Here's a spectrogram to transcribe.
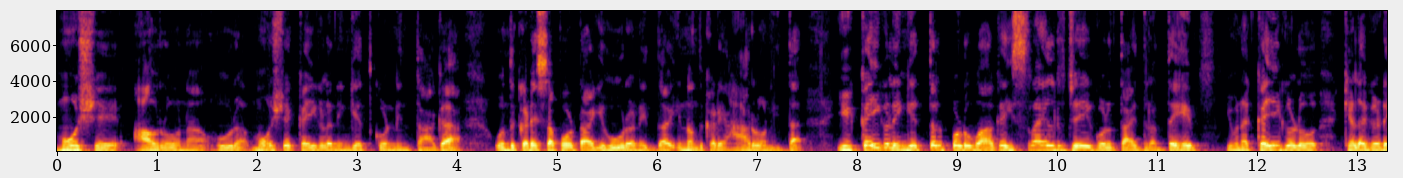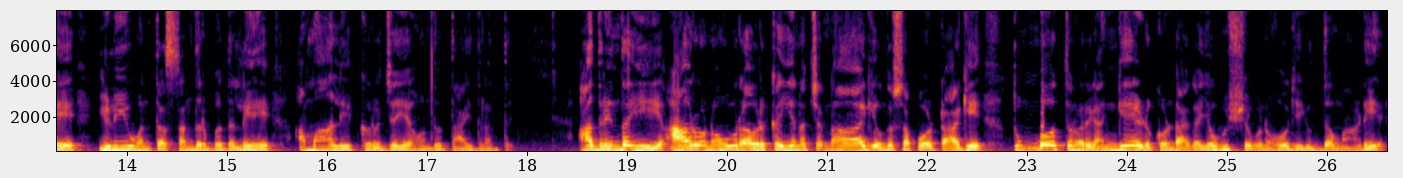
ಮೋಶೆ ಆರೋನ ಹೂರ. ಮೋಶೆ ಕೈಗಳನ್ನು ಹಿಂಗೆ ಎತ್ಕೊಂಡು ನಿಂತಾಗ ಒಂದು ಕಡೆ ಸಪೋರ್ಟ್ ಆಗಿ ಹೂರನಿದ್ದ ಇನ್ನೊಂದು ಕಡೆ ಆರೋನಿದ್ದ ಈ ಕೈಗಳು ಹಿಂಗೆ ಎತ್ತಲ್ಪಡುವಾಗ ಇಸ್ರಾಯೇಲ್ ಜಯಗೊಳ್ತಾ ಇದ್ರಂತೆ. ಇವನ ಕೈಗಳು ಕೆಳಗಡೆ ಇಳಿಯುವಂಥ ಸಂದರ್ಭದಲ್ಲಿ ಅಮಾಲೇಕರು ಜಯ ಹೊಂದುತ್ತಾ ಇದ್ರಂತೆ. ಆದ್ದರಿಂದ ಈ ಆರೋನ ಹೂರ ಅವರ ಕೈಯನ್ನು ಚೆನ್ನಾಗಿ ಒಂದು ಸಪೋರ್ಟ್ ಆಗಿ ತುಂಬ ಹೊತ್ತಿನವರೆಗೆ ಹಂಗೆ ಹಿಡ್ಕೊಂಡಾಗ ಯಹುಷ್ಯವನ್ನು ಹೋಗಿ ಯುದ್ಧ ಮಾಡಿ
